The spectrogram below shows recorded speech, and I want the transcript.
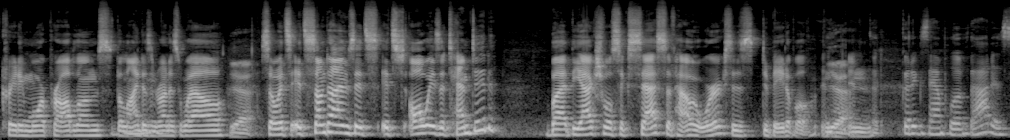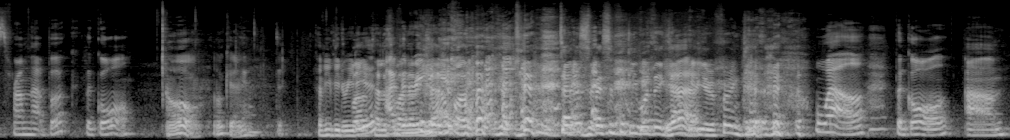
creating more problems. The line doesn't mm-hmm. run as well. Yeah. So it's it's sometimes it's it's always attempted, but the actual success of how it works is debatable. And, Yeah. and- A good example of that is from that book, The Goal. oh, okay. D- Have you been reading Well, it? tell us I've been that reading it. tell us specifically what the example Yeah. you're referring to. Well, The Goal, um,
